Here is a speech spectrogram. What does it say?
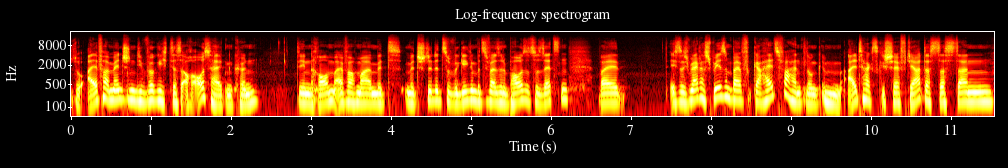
so Alpha-Menschen, die wirklich das auch aushalten können, den Raum einfach mal mit, mit Stille zu begegnen, beziehungsweise eine Pause zu setzen, weil ich, ich merke das spätestens bei Gehaltsverhandlungen im Alltagsgeschäft, ja, dass das dann,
